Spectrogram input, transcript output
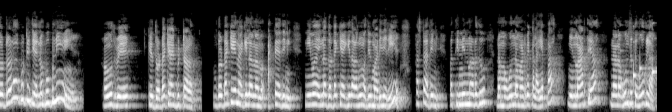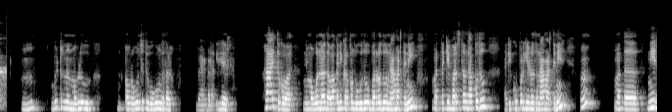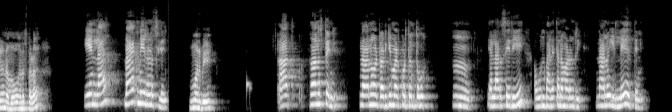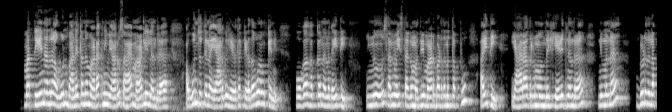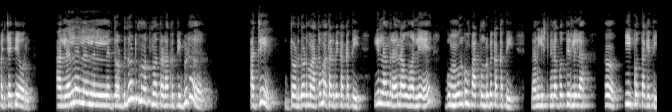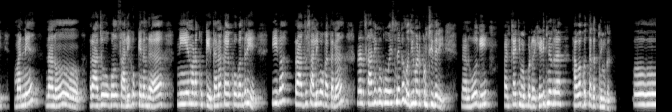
ದೊಡ್ಡೋಳಾಗ್ಬಿಟ್ಟಿದ್ಯಾ ಬುಬ್ನಿ? ಹೌದು ಕೇ ದೊಡ್ಡಕ್ಕೆ ಆಗ್ಬಿಟ್ಟಾಳ ದೊಡ್ಡಕ್ಕೆ ಏನಾಗಿಲ್ಲ ನಾನು, ಅಟ್ಟೆ ಅದೀನಿ. ನೀವು ಇನ್ನ ದೊಡ್ಡಕ್ಕೆ ಆಗಿದ ಹಂಗೆ ಮದುವೆ ಮಾಡಿದಿರಿ. ಅಷ್ಟೇ ಅದೀನಿ. ಮತ್ತೆ ಇನ್ನೇನು ಮಾಡೋದು? ನಮ್ಮ ಅವನ್ನ ಮಾಡ್ಬೇಕಲ್ಲ, ಯಪ್ಪ? ನೀನು ಮಾಡ್ತೀಯಾ? ನಾನು ಅವನ ಜೊತೆ ಹೋಗ್ಲಾ? ಹ್ಞೂ ಬಿಟ್ರು ನನ್ನ ಮಗಳು, ಅವ್ರ ಅವನ ಜೊತೆ ಹೋಗೋಂಗದಾಳ ಬೇಡ ಬೇಡ ಇಲ್ಲೇ ಆಯ್ತು ಗೋವಾ ನಿಮ್ಮ ಮಗುನ ದವಾಖಾನೆ ಕರ್ಕೊಂಡು ಹೋಗೋದು ಬರೋದು ನಾ ಮಾಡ್ತೀನಿ. ಮತ್ತು ಆಕೆ ಹೊರಸ್ ತಂದು ಹಾಕೋದು ಆಕೆ ಕುಪ್ಪಡಿಗೆ ಇಡೋದು ನಾ ಮಾಡ್ತೀನಿ. ಹ್ಞೂ ಮತ್ತು ನೀರ ನಮ್ಮವ್ವ ಅನಿಸ್ತಾಳ ಏನ್ಲ? ನಾಲ್ಕು ನೀರು ಅನಿಸ್ಲಿ ಹ್ಞೂ ಅನ್ಬಿ. ಆತ್ ಅನಿಸ್ತೇನೆ ನಾನು ಒಟ್ಟು ಅಡುಗೆ ಮಾಡ್ಕೊಡ್ತೇನೆ ತಗೋ. ಹ್ಞೂ ಎಲ್ಲರೂ ಸೇರಿ ಅವನ ಬಾನೆತನ ಮಾಡೋಣ್ರಿ. ನಾನು ಇಲ್ಲೇ ಇರ್ತೇನೆ. ಮತ್ತೇನಾದ್ರೂ ಅವನ ಬಾನೆತನ ಮಾಡಕ್ಕೆ ನೀವು ಯಾರೂ ಸಹಾಯ ಮಾಡಲಿಲ್ಲ ಅಂದ್ರೆ ಅವನ ಜೊತೆ ನಾ ಯಾರಿಗೂ ಹೇಳ್ದ ಕೇಳ್ದಾಗ ಹೋಗ್ತೇನೆ ಹೋಗೋ ಹಕ್ಕ ನನಗೈತಿ. ಇನ್ನೂ ಸಣ್ಣ ವಯಸ್ಸಾಗ ಮದುವೆ ಮಾಡಬಾರ್ದನ್ನೋ ತಪ್ಪು ಐತಿ. ಯಾರಾದ್ರೂ ಮುಂದೆ ಹೇಳಿದ್ನಂದ್ರೆ ನಿಮ್ಮನ್ನ ಬಿಡುದಿಲ್ಲ ಪಂಚಾಯತಿ ಅವರು. ಅಲ್ಲೆಲ್ಲ ದೊಡ್ಡ ದೊಡ್ಡ ಮಾತು ಮಾತಾಡಕತ್ತಿ ಬಿಡು. ಅಜ್ಜಿ, ದೊಡ್ಡ ದೊಡ್ಡ ಮಾತು ಮಾತಾಡ್ಬೇಕಾಕತಿ ಇಲ್ಲಾಂದ್ರೆ ನಾವು ಅಲ್ಲೇ ಗುಮ್ಮೂಲ್ ಗುಂಪು ಹಾಕೊಂಡಿರ್ಬೇಕಾಕತಿ ನನಗೆ ಇಷ್ಟು ದಿನ ಗೊತ್ತಿರಲಿಲ್ಲ. ಈಗ ಗೊತ್ತಾಗೈತಿ. ಮೊನ್ನೆ ನಾನು ರಾಜು ಹೋಗೋ ಸಾಲಿಗೆ ಹೋಗ್ತೇನಂದ್ರ, ನೀ ಏನು ಮಾಡಕ್ಕೆ ಹೋಗಿ ದನ ಕಾಯಕ್ಕೆ ಹೋಗಂದ್ರಿ? ಈಗ ರಾಜು ಸಾಲಿಗೆ ಹೋಗತ್ತಾನ? ನಾನು ಸಾಲಿಗೆ ಹೋಗೋ ವಯಸ್ಸಿನಾಗ ಮದುವೆ ಮಾಡ್ಕೊಂಡ್ಸಿದ್ರಿ ನಾನು ಹೋಗಿ ಪಂಚಾಯತಿ ಮುಖಂಡ್ರಿಗೆ ಹೇಳಿದ್ನಂದ್ರ ಅವಾಗ ಗೊತ್ತಾಗತ್ತೆ ನಿಮ್ಗೆ. ಓಹೋ,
